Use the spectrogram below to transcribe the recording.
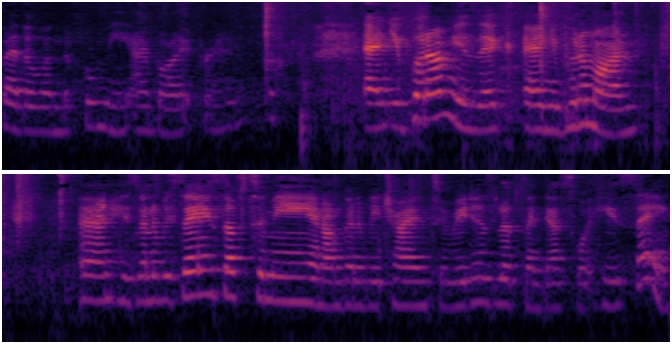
by the wonderful me. I bought it for him. and you put on music and you put him on and he's gonna be saying stuff to me and I'm gonna be trying to read his lips and guess what he's saying.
